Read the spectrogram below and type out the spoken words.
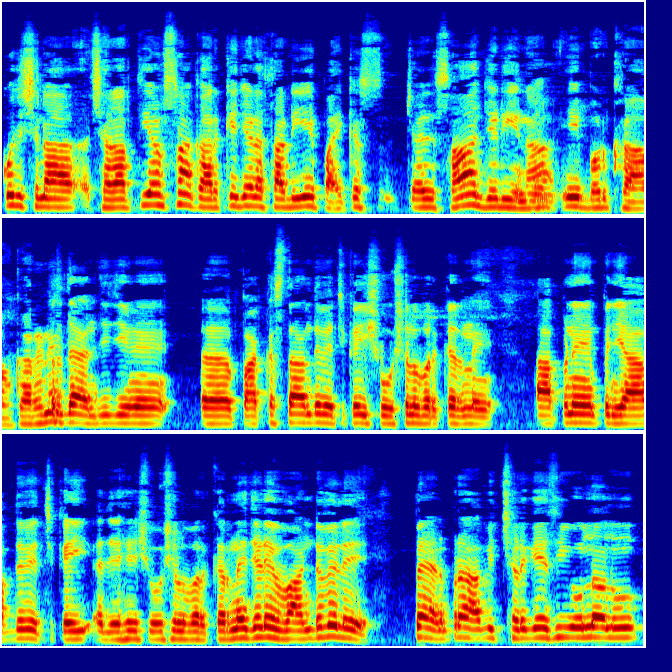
ਕੁਝ ਸ਼ਰਾਰਤੀ ਅਨਸਰਾਂ ਕਰਕੇ ਜਿਹੜਾ ਸਾਡੀ ਇਹ ਭਾਈਕ ਸਾਹ ਜਿਹੜੀ ਹੈ ਨਾ ਇਹ ਬਹੁਤ ਖਰਾਬ ਕਰ ਰਹੇ ਨੇ। ਪ੍ਰਧਾਨ ਜੀ ਜਿਵੇਂ ਪਾਕਿਸਤਾਨ ਦੇ ਵਿੱਚ ਕਈ ਸੋਸ਼ਲ ਵਰਕਰ ਨੇ ਆਪਣੇ ਪੰਜਾਬ ਦੇ ਵਿੱਚ ਕਈ ਅਜਿਹੇ ਸੋਸ਼ਲ ਵਰਕਰ ਨੇ ਜਿਹੜੇ ਵੰਡ ਵੇਲੇ ਭੈਣ ਭਰਾ ਵਿਛੜ ਗਏ ਸੀ। ਉਹਨਾਂ ਨੂੰ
